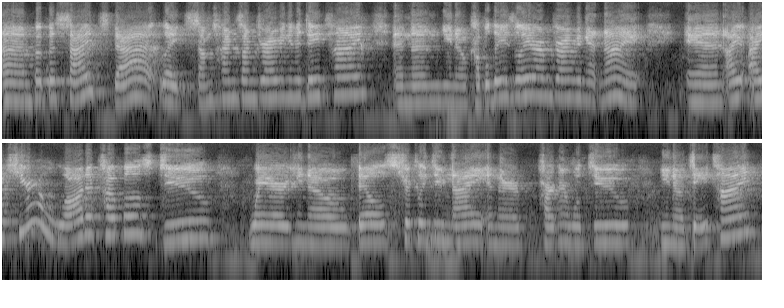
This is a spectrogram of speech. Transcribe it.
Um, but besides that like sometimes i'm driving in the daytime and then you know a couple days later i'm driving at night. And I, I hear a lot of couples do where you know they'll strictly do night and their partner will do you know daytime.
